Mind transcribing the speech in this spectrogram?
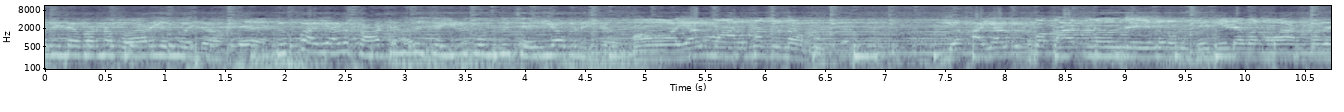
പറഞ്ഞ വേറെയൊന്നുമല്ല. ഇപ്പൊ അയാൾ കാട്ടുന്നത് ചെയ്യുന്നതൊന്നും ശരിയാകണില്ല. അയാൾ മറന്നിട്ടുണ്ടാക്കും. അയാൾ ഇപ്പൊ കാട്ടുന്നതും ചെയ്യുന്നതും ശരിയല്ല മാറുന്നത്.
